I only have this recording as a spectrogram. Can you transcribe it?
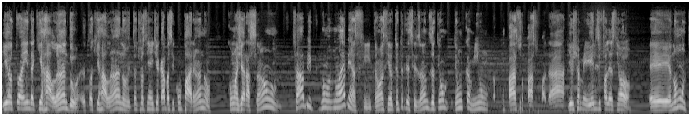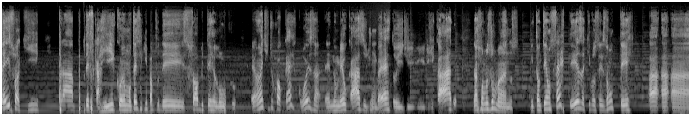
e, eu tô ainda aqui ralando, eu tô aqui ralando, então, tipo assim, a gente acaba se comparando com uma geração, sabe? Não, não é bem assim. Então, assim, eu tenho 36 anos, eu tenho, tenho um caminho, um, um passo a passo para dar, e eu chamei eles e falei assim, ó, é, eu não montei isso aqui para poder ficar rico, eu montei isso aqui para poder só obter lucro. É, antes de qualquer coisa, é, no meu caso, de Humberto e de, de Ricardo, nós somos humanos. Então tenham certeza que vocês vão ter a, a,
